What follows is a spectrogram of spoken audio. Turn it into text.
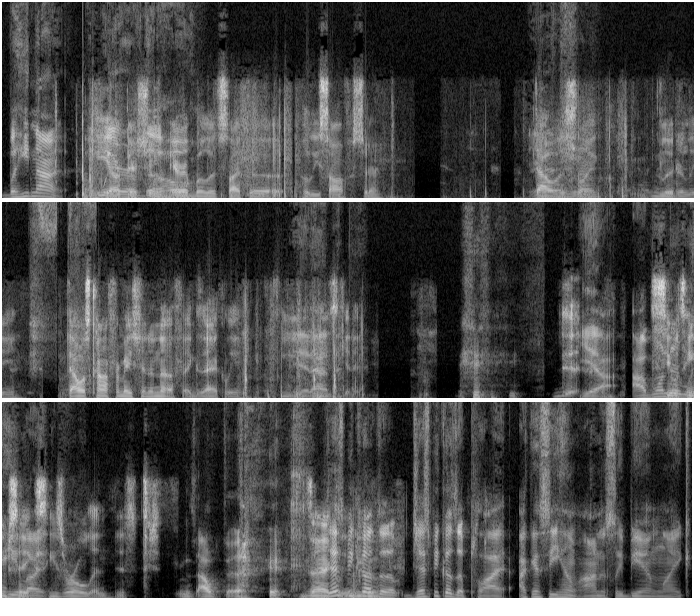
but he not. He out there of the shooting air bullets like a police officer. That Yeah, was Yeah. like literally that was confirmation enough. Exactly. He, Yeah, that- he's getting Yeah, I wonder SEAL when Team he Six. like he's rolling. Just it's out there. exactly. just because of just because of plot, I can see him honestly being like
